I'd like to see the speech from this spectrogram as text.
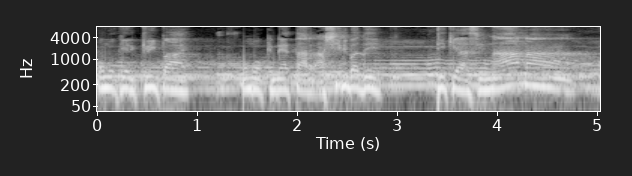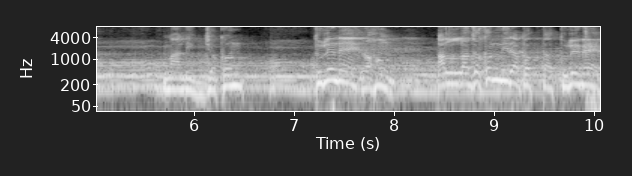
অমুকের কৃপায়, অমুক নেতার আশীর্বাদে টিকে আছি। না না। মালিক যখন তুলে নেয় রহম, আল্লাহ যখন নিরাপত্তা তুলে নেয়,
